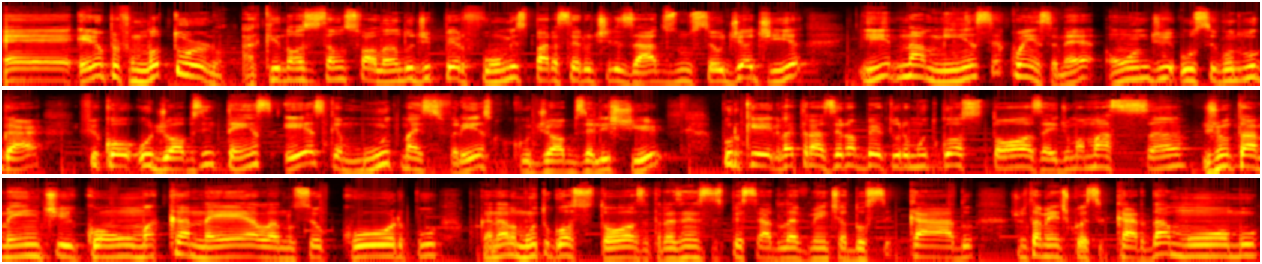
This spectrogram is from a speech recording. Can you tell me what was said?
é, ele é um perfume noturno. Aqui nós estamos falando de perfumes para ser utilizados no seu dia a dia e na minha sequência, né? Onde o segundo lugar ficou o Jobs Intense, esse que é muito mais fresco que o Jobs Elixir, porque ele vai trazer uma abertura muito gostosa aí de uma maçã, juntamente com uma canela no seu corpo, canela muito gostosa, trazendo esse especiado levemente adocicado, juntamente com esse cardamomo,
